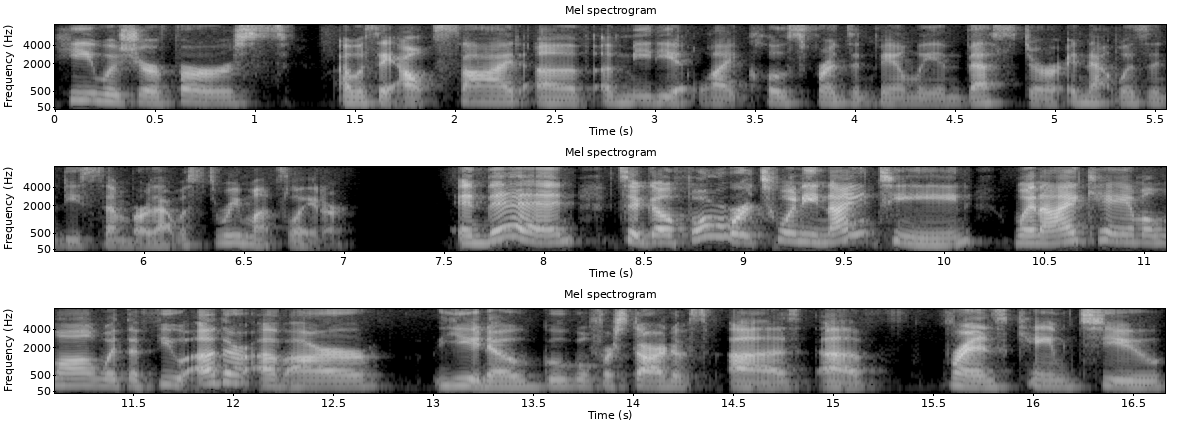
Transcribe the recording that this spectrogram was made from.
he was your first I would say outside of immediate like close friends and family investor and that was in December. That was 3 months later. And then to go forward 2019 when I came along with a few other of our you know Google for startups uh, uh, friends came to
